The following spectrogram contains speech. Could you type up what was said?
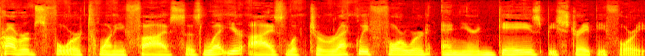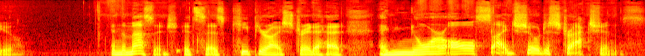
Proverbs 4:25 says, "Let your eyes look directly forward and your gaze be straight before you." In the message, it says, "Keep your eyes straight ahead, ignore all sideshow distractions."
